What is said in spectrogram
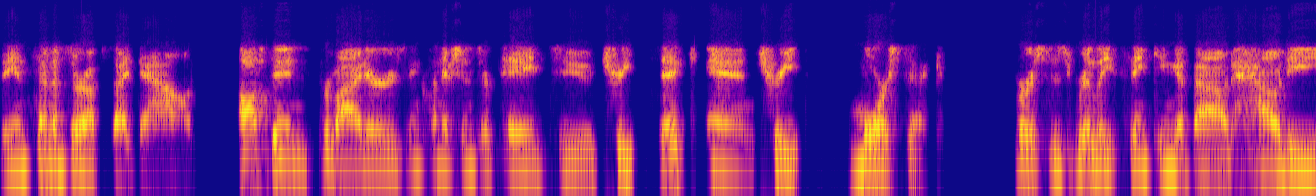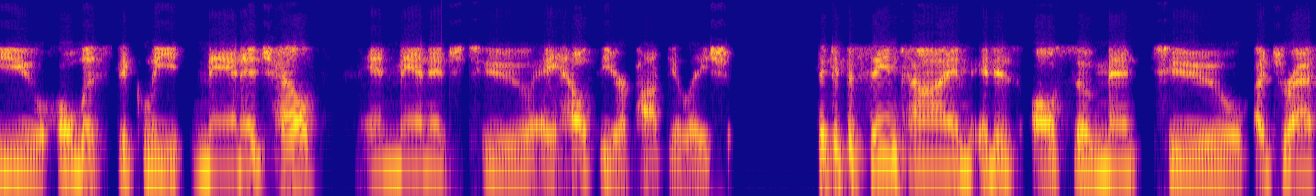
the incentives are upside down. Often providers and clinicians are paid to treat sick and treat more sick versus really thinking about how do you holistically manage health and manage to a healthier population. I think at the same time, it is also meant to address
